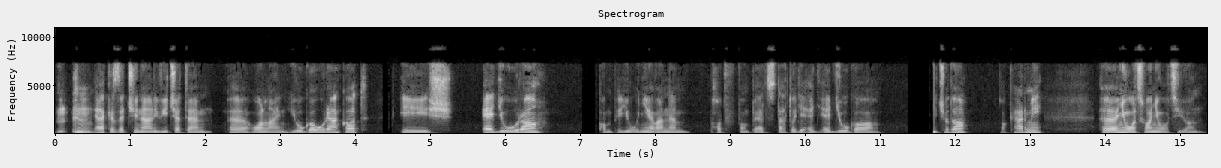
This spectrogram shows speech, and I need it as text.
elkezdett csinálni Wicheten online jogaórákat, és egy óra, jó, nyilván nem 60 perc, tehát hogy egy, egy joga, micsoda, akármi, 88 jön.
